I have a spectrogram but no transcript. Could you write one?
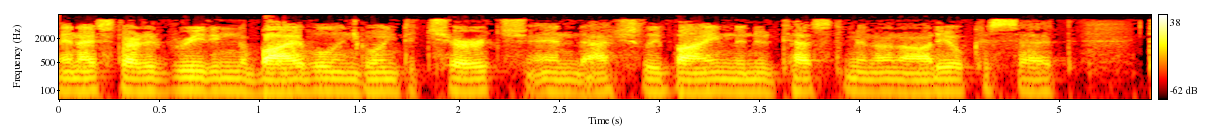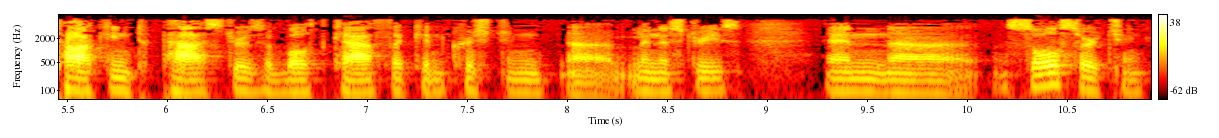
And I started reading the Bible and going to church and actually buying the New Testament on audio cassette, talking to pastors of both Catholic and Christian uh, ministries, and uh, soul searching.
